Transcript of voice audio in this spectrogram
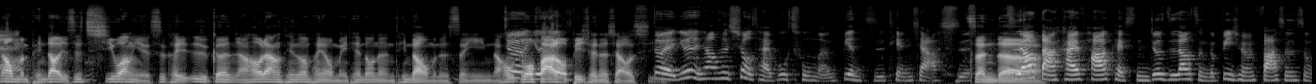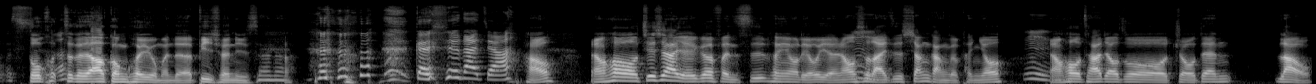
那我们频道也是希望也是可以日更，然后让听众朋友每天都能听到我们的声音，然后多发了币圈的消息。对，有点像是秀才不出门便知天下事。真的。只要打开 Podcast，你就知道整个币圈发生什么事。多亏这个要功亏于我们的币圈女生啊！感谢大家。好。然后接下来有一个粉丝朋友留言，然后是来自香港的朋友，嗯，然后他叫做 Jordan Lau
